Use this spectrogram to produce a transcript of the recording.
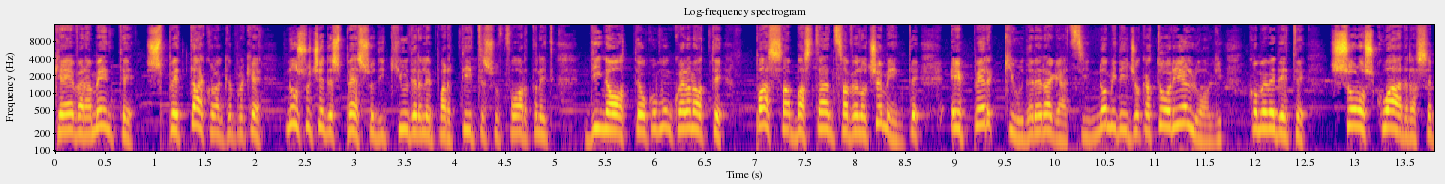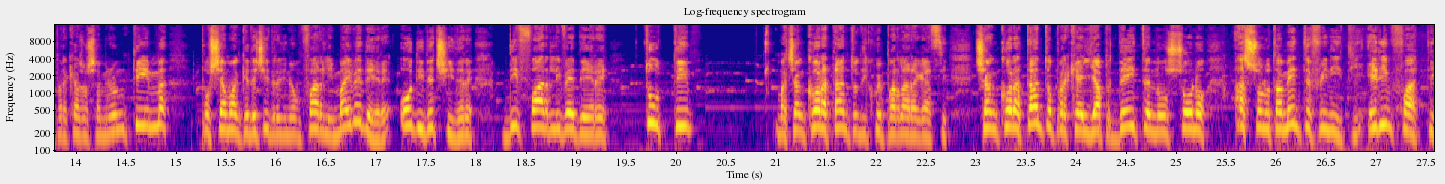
che è veramente spettacolo anche perché non succede spesso di chiudere le partite su Fortnite di notte o comunque la notte passa abbastanza velocemente e per chiudere ragazzi nomi dei giocatori e luoghi. Come vedete solo squadra se per caso siamo in un team possiamo anche decidere di non farli mai vedere o di decidere di farli vedere tutti ma c'è ancora tanto di cui parlare ragazzi, c'è ancora tanto perché gli update non sono assolutamente finiti ed infatti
